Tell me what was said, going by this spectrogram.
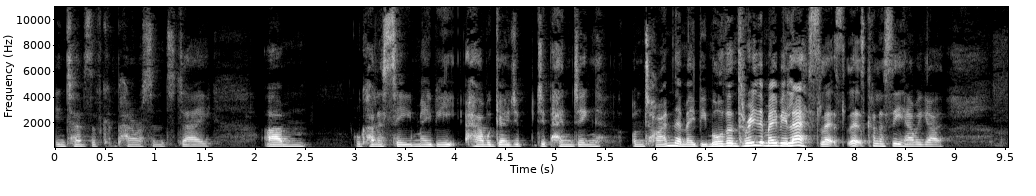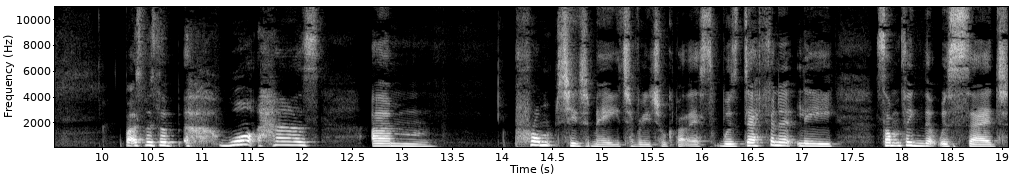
in terms of comparison today. Um, we'll kind of see maybe how we go de- depending on time. There may be more than three, there may be less. Let's let's kind of see how we go. But I suppose the, what has um, prompted me to really talk about this was definitely something that was said,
